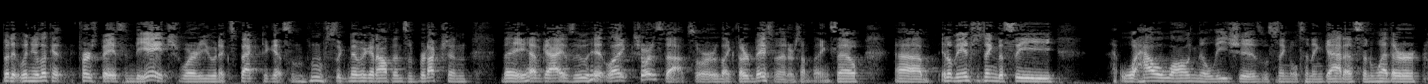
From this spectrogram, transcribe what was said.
But it, when you look at first base and DH, where you would expect to get some significant offensive production, they have guys who hit like shortstops or like third baseman or something. So uh, it'll be interesting to see how long the leash is with Singleton and Gattis and whether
